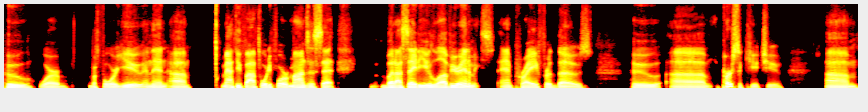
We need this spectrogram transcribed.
who were before you. And then um, Matthew five forty four reminds us that, but I say to you, love your enemies and pray for those who um persecute you. Um,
